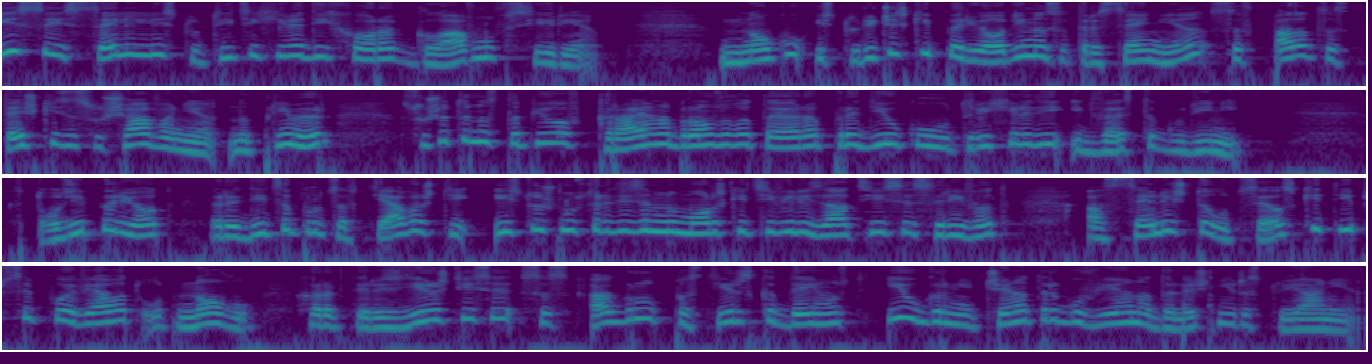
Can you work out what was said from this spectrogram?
и са изселили стотици хиляди хора главно в Сирия. Много исторически периоди на сътресения съвпадат с тежки засушавания. Например, сушата настъпила в края на бронзовата ера преди около 3200 години – в този период редица процъфтяващи източно-средиземноморски цивилизации се сриват, а селища от селски тип се появяват отново, характеризиращи се с агропастирска дейност и ограничена търговия на далечни разстояния.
